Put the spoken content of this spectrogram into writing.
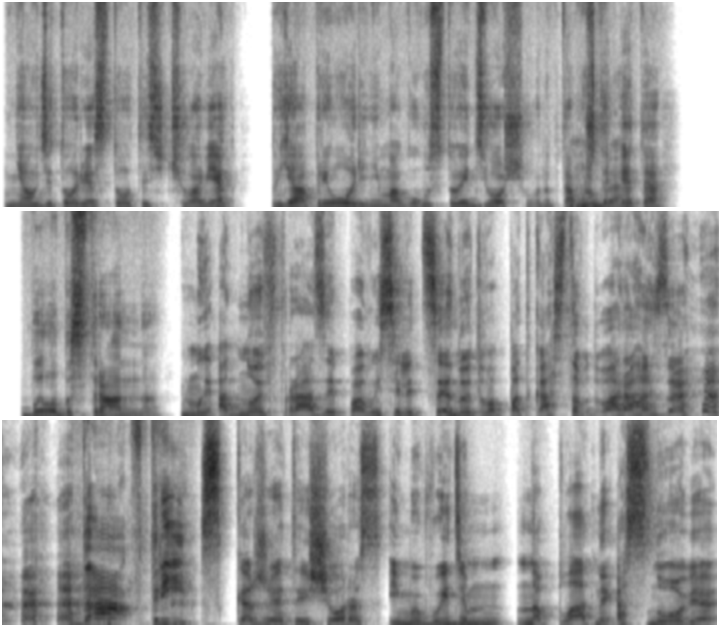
у меня аудитория 100 тысяч человек, но я априори не могу стоить дешево, ну, потому Ну что да. это было бы странно. Мы одной фразой повысили цену этого подкаста в два раза. Да, в три. Скажи это еще раз, и мы выйдем на платной основе.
